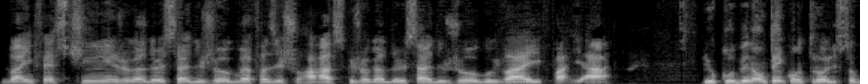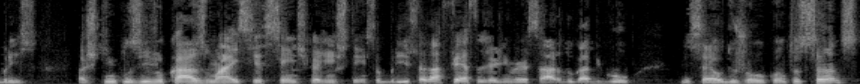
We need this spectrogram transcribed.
vai em festinha, jogador sai do jogo, vai fazer churrasco, jogador sai do jogo e vai farrear. E o clube não tem controle sobre isso. Acho que, inclusive, o caso mais recente que a gente tem sobre isso é da festa de aniversário do Gabigol. Ele saiu do jogo contra o Santos,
